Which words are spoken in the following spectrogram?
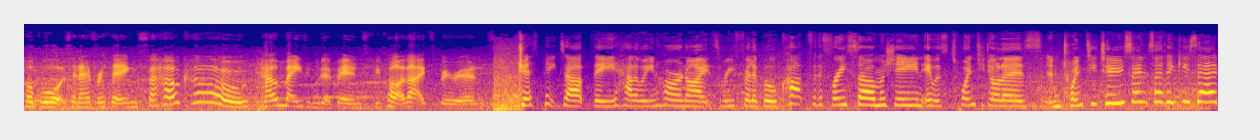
Hogwarts and everything. So how cool! How amazing would it have been to be part of that experience? Just picked up the Halloween Horror Nights refillable cup for the freestyle machine. It was $20.22 I think he said.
